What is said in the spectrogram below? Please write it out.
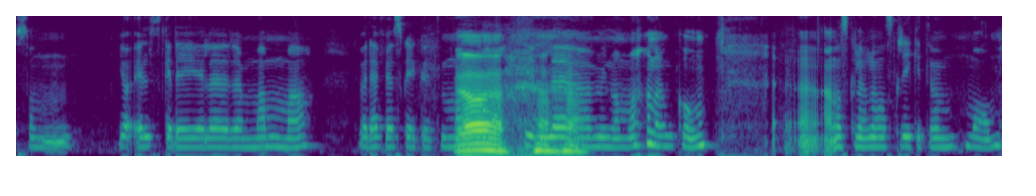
som jag älskar dig eller mamma. Det var därför jag skrek ut mamma Ja. till min mamma när hon kom. Eh, annars skulle hon ha skrikit um, mom.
